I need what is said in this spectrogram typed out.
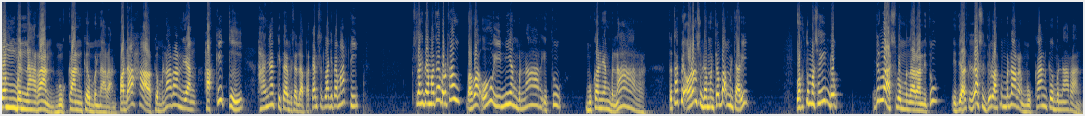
pembenaran bukan kebenaran. Padahal kebenaran yang hakiki hanya kita bisa dapatkan setelah kita mati. Setelah kita mati baru tahu bahwa oh ini yang benar itu bukan yang benar. Tetapi orang sudah mencoba mencari waktu masih hidup. Jelas pembenaran itu itu jelas jelas pembenaran bukan kebenaran.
